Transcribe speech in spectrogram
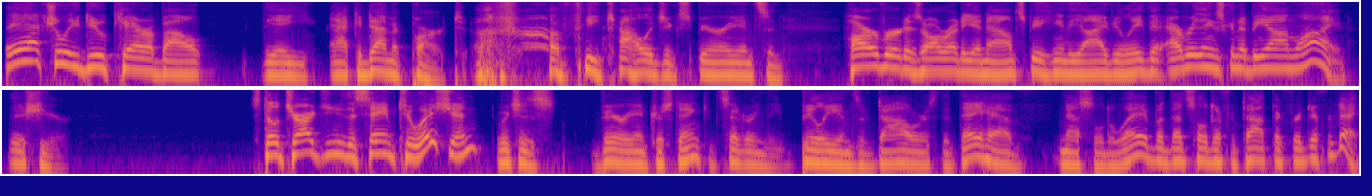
they actually do care about the academic part of, of the college experience. And Harvard has already announced, speaking of the Ivy League, that everything's going to be online this year. Still charging you the same tuition, which is very interesting considering the billions of dollars that they have nestled away, but that's a whole different topic for a different day.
